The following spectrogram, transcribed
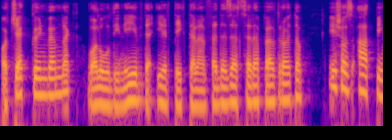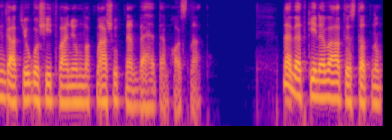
A csekkönyvemnek valódi név, de értéktelen fedezet szerepelt rajta, és az átpingált jogosítványomnak másút nem vehetem hasznát. Nevet kéne változtatnom,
